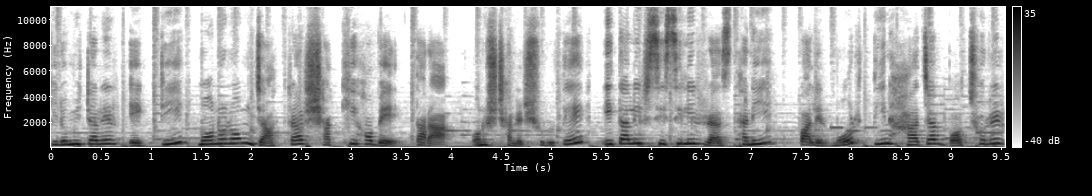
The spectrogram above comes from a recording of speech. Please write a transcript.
কিলোমিটারের একটি মনোরম যাত্রার সাক্ষী হবে তারা। অনুষ্ঠানের শুরুতে ইতালির সিসিলির রাজধানী পালের মোড় তিন হাজার বছরের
